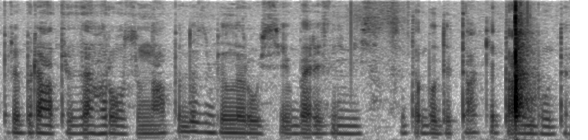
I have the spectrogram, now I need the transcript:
прибрати загрозу нападу з Білорусі в березні місяці. Та буде так і так буде.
